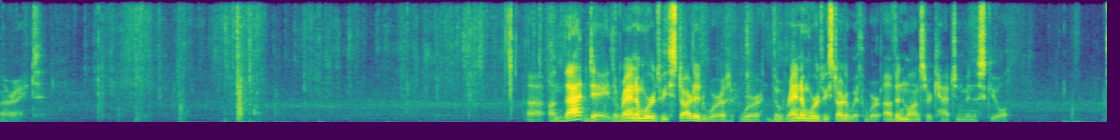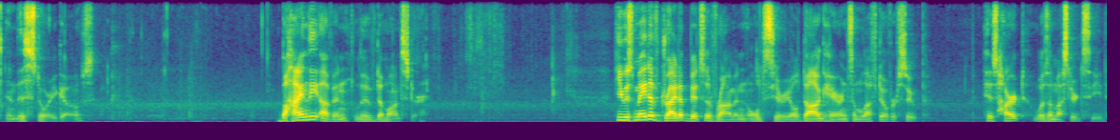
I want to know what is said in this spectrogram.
All right. Uh, on that day, the random words we started were, were the random words we started with were oven, monster, catch, and minuscule. And this story goes: Behind the oven lived a monster. He was made of dried up bits of ramen, old cereal, dog hair, and some leftover soup. His heart was a mustard seed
